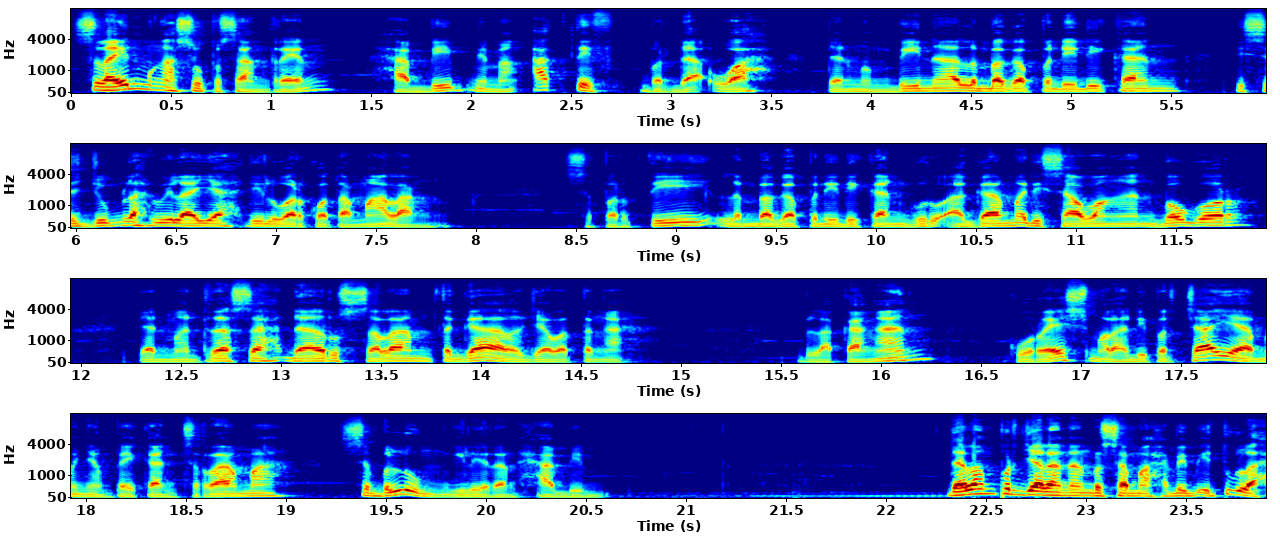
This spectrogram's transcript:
Selain mengasuh pesantren, Habib memang aktif berdakwah dan membina lembaga pendidikan di sejumlah wilayah di luar kota Malang, seperti Lembaga Pendidikan Guru Agama di Sawangan, Bogor, dan Madrasah Darussalam Tegal, Jawa Tengah. Belakangan, Quraisy malah dipercaya menyampaikan ceramah sebelum giliran Habib. Dalam perjalanan bersama Habib itulah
